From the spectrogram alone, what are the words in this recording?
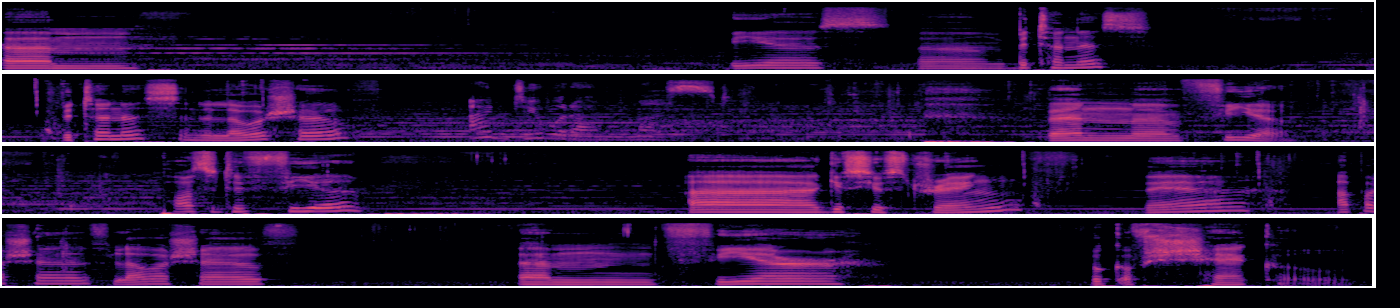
Um, fears, um, bitterness. Bitterness in the lower shelf. I do what I must. Then uh, fear. Positive fear. Uh, gives you strength. There. Upper shelf, lower shelf. Um, fear. Book of Shackles.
